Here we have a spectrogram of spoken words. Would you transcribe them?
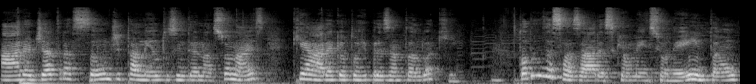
a área de atração de talentos internacionais, que é a área que eu estou representando aqui. Todas essas áreas que eu mencionei, então,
